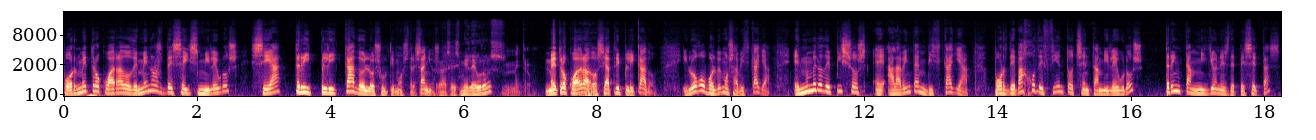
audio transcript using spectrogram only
por metro cuadrado de menos de 6.000 euros se ha triplicado en los últimos tres años. ¿A 6.000 euros? Metro. Metro cuadrado, se ha triplicado. Y luego volvemos a Vizcaya. El número de pisos eh, a la venta en Vizcaya por debajo de 180.000 euros, 30 millones de pesetas,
